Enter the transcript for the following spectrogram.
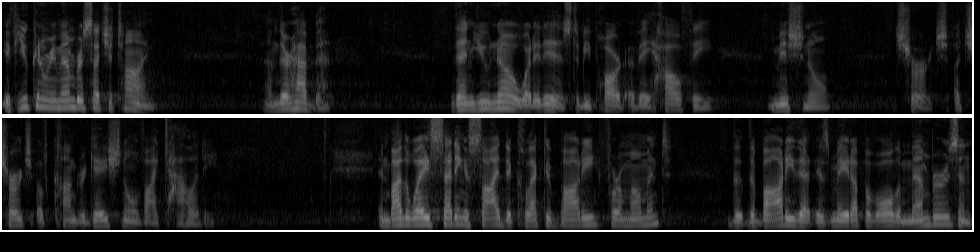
If you can remember such a time, and there have been, then you know what it is to be part of a healthy missional church, a church of congregational vitality. And by the way, setting aside the collective body for a moment, the, the body that is made up of all the members, and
